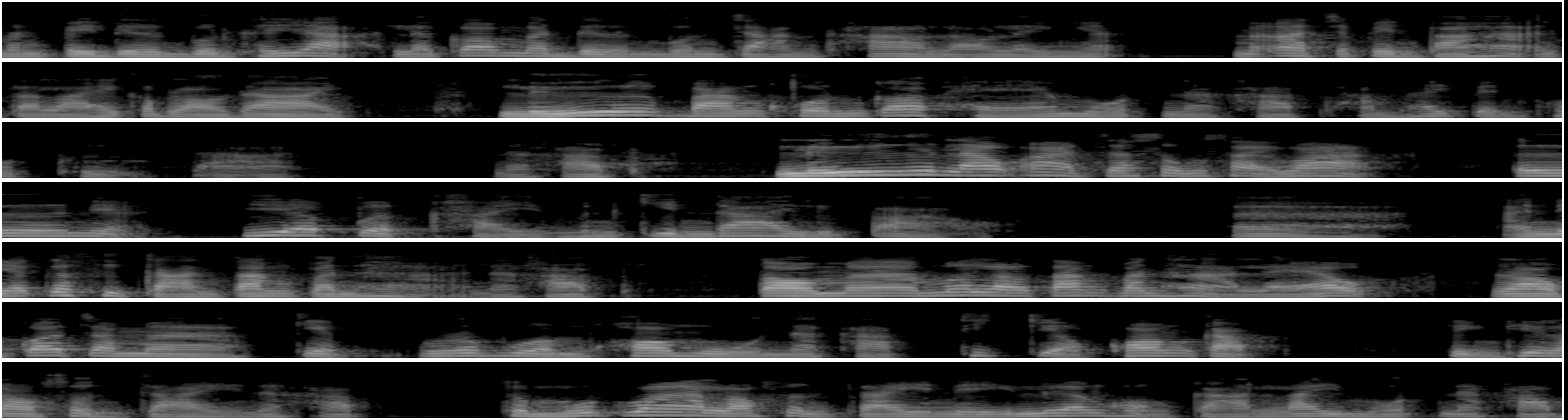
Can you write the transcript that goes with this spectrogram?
มันไปเดินบนขยะ แล้วก็มาเดินบนจานข้าวเราอะไรเงี้ย มันอาจจะเป็นพาหะอันตรายให้กับเราได้ หรือบางคนก็แพ้มดนะครับทำให้เป็นผดผื่นได้นะครับ หรือเราอาจจะสงสัยว่า เออเนี่ยเยื่อเปลือกไข่มันกินได้หรือเปล่า อ่า อันนี้ก็คือการตั้งปัญหานะครับ ต่อมาเมื่อเราตั้งปัญหาแล้ว เราก็จะมาเก็บรวบรวมข้อมูลนะครับ ที่เกี่ยวข้องกับสิ่งที่เราสนใจนะครับ สมมุติว่าเราสนใจในเรื่องของการไล่มดนะครับ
